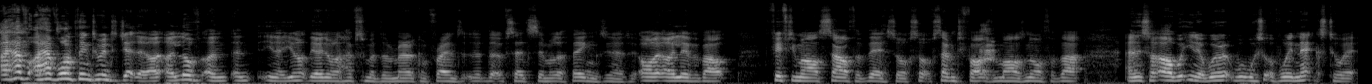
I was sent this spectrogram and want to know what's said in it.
I have I have one thing to interject there. I, I love and, and you know you're not the only one. I have some of the American friends that, that have said similar things. You know, to, oh, I live about fifty miles south of this, or sort of seventy five miles north of that, and it's like oh, you know, we're, we're sort of we're next to it,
